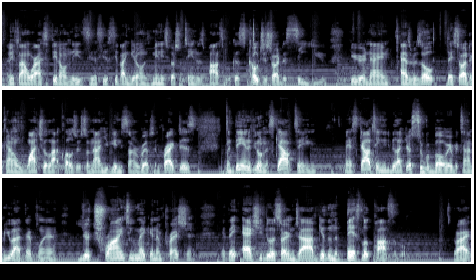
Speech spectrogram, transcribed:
Let me find where I fit on these and see, see if I can get on as many special teams as possible. Because coaches start to see you, hear your name. As a result, they start to kind of watch you a lot closer. So now you're getting some reps in practice. And then if you're on the scout team, man, scout team need to be like your Super Bowl every time you out there playing. You're trying to make an impression. If they actually do a certain job, give them the best look possible, right?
